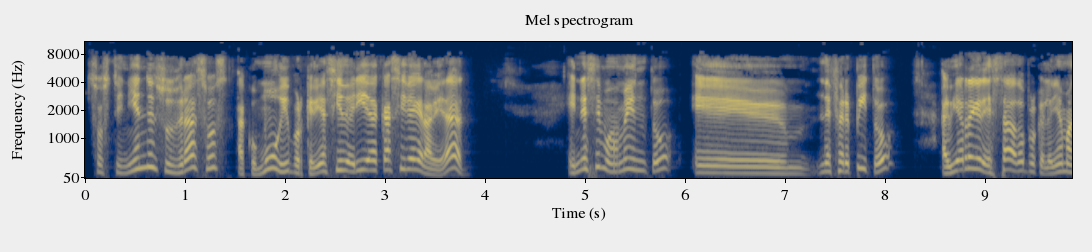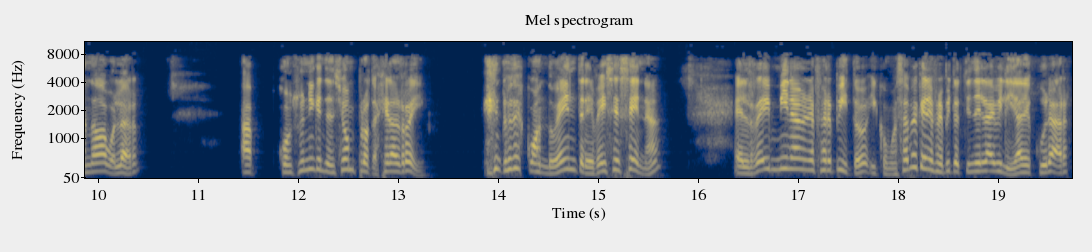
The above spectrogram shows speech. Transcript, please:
sosteniendo en sus brazos a Komugi porque había sido herida casi de gravedad. En ese momento, eh, Neferpito había regresado porque le había mandado a volar a- con su única intención proteger al rey. Entonces, cuando entre, ve esa escena, el rey mira a Neferpito y como sabe que Neferpito tiene la habilidad de curar,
